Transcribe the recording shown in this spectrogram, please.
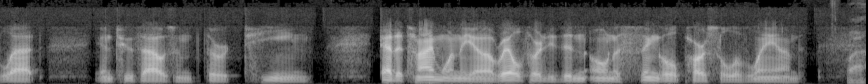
let in 2013, at a time when the uh, rail authority didn't own a single parcel of land. Wow.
